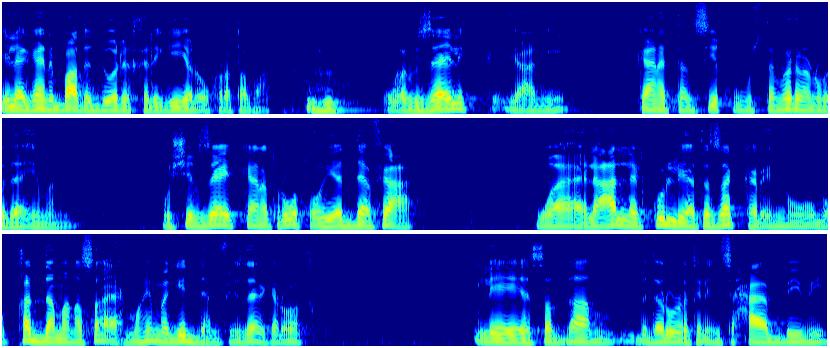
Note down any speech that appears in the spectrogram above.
إلى جانب بعض الدول الخليجية الأخرى طبعا. وبذلك يعني كان التنسيق مستمرا ودائما. والشيخ زايد كانت روحه هي الدافعة ولعل الكل يتذكر إنه قدم نصائح مهمة جدا في ذلك الوقت لصدام بضرورة الانسحاب بيبي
